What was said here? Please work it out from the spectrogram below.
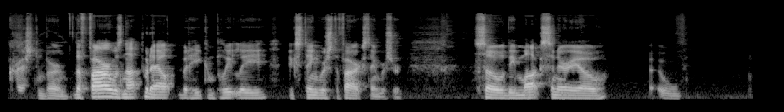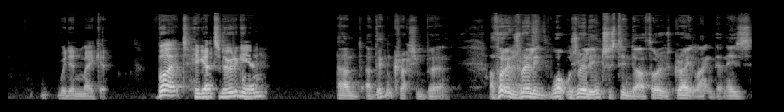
Crashed and burned. The fire was not put out, but he completely extinguished the fire extinguisher. So the mock scenario, uh, we didn't make it, but he got to do it again, and I didn't crash and burn. I thought it was really what was really interesting. That I thought it was great, Langdon. Is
